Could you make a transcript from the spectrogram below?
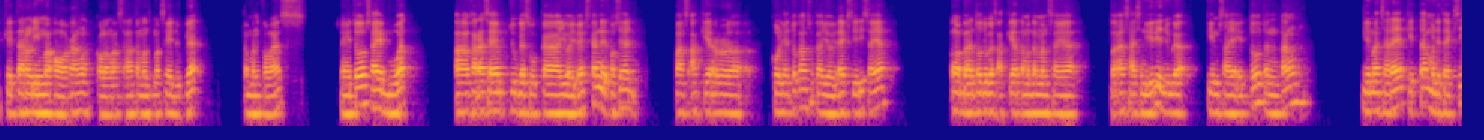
sekitar lima orang kalau nggak salah. Teman-teman saya juga teman kelas. Nah itu saya buat uh, karena saya juga suka UI UX kan, maksudnya pas akhir kuliah itu kan suka UX, jadi saya ngebantu tugas akhir teman-teman saya, saya sendiri juga tim saya itu tentang gimana caranya kita mendeteksi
